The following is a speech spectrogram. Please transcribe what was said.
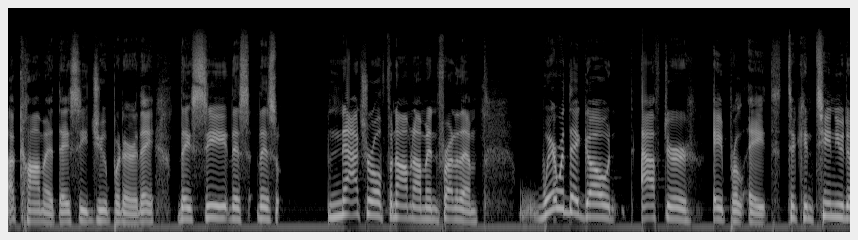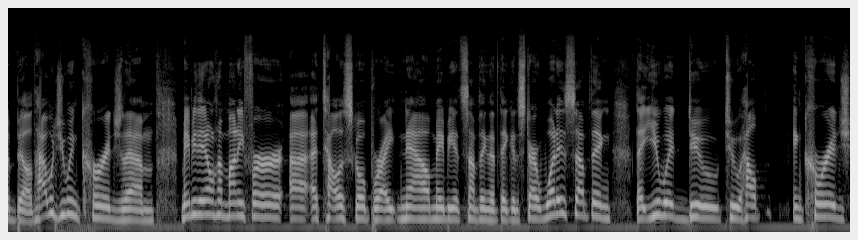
a comet, they see Jupiter, they they see this this natural phenomenon in front of them, where would they go after April 8th to continue to build? How would you encourage them? Maybe they don't have money for uh, a telescope right now. Maybe it's something that they can start. What is something that you would do to help encourage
